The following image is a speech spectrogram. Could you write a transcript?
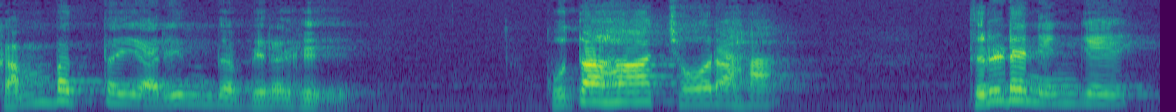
கம்பத்தை அறிந்த பிறகு குதகா சோரஹா திருடன் எங்கே?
